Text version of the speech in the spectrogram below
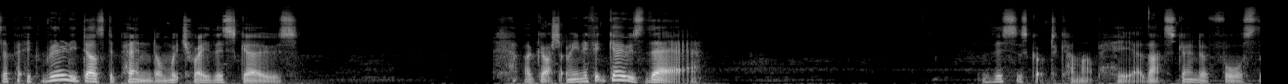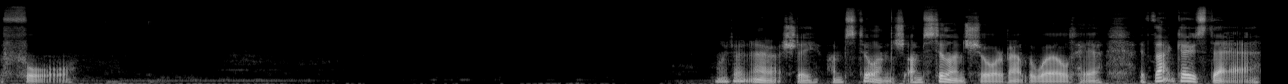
It really does depend on which way this goes. Oh gosh, I mean if it goes there, this has got to come up here. That's going to force the 4. I don't know actually. I'm still I'm still unsure about the world here. If that goes there,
